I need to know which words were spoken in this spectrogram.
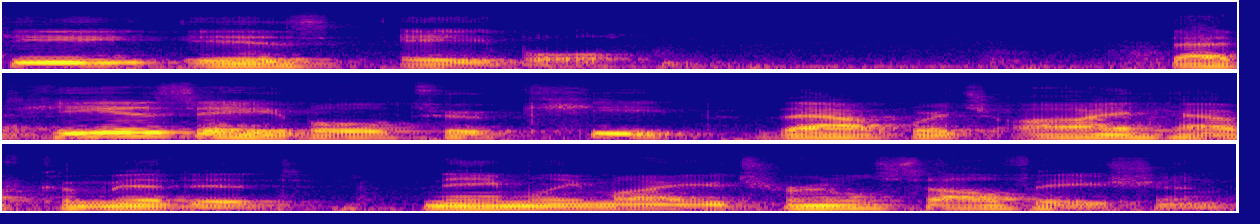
he is able." that he is able to keep that which I have committed, namely my eternal salvation,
